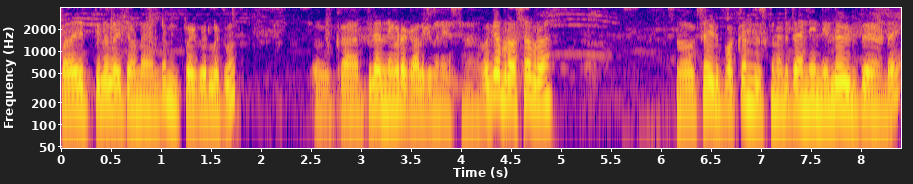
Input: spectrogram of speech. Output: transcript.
పదహైదు పిల్లలు అయితే ఉన్నాయంటే ముప్పై గొర్రెలకు. సో పిల్లల్ని కూడా కాలు కిందనే ఇస్తున్నారు ఓకే బ్రో వస్తా బ్రో. సో ఒకసారి పక్కన చూసుకున్నట్టయితే అన్ని నిల్లు విడిపోయి ఉన్నాయి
